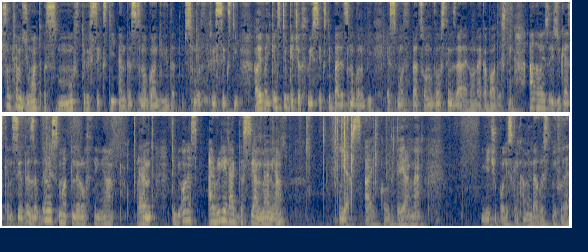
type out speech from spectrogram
sometimes you want a smooth 360 and this is not going to give you the smooth 360 however you can still get your 360 but it's not going to be as smooth. That's one of those things that i don't like about this thing. Otherwise as you guys can see this is a very smart little thing yeah? And to be honest i really like this young man yeah Yes, I called it a young man. YouTube police can come and arrest me for that.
